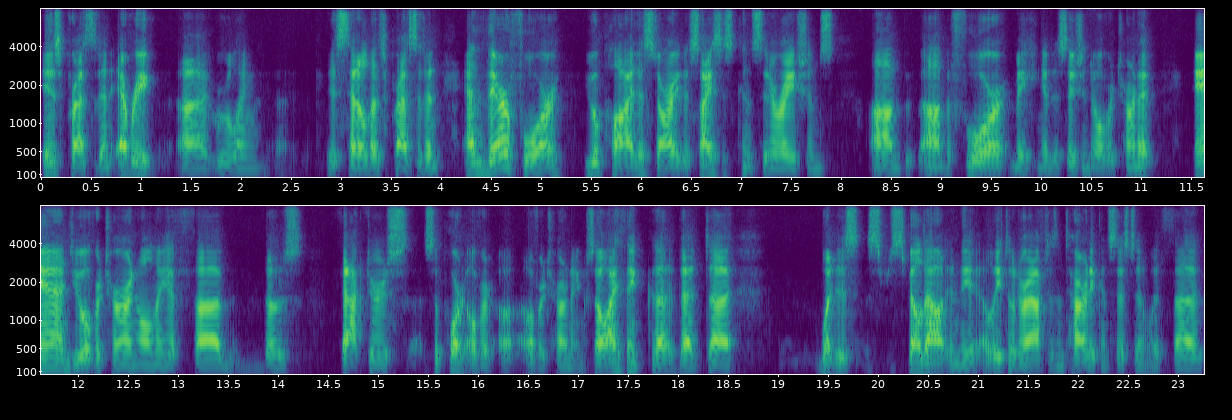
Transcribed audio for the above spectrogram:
is precedent. Every uh, ruling is settled as precedent, and therefore you apply the stare decisis considerations um, uh, before making a decision to overturn it, and you overturn only if um, those factors support over, uh, overturning. So I think that uh, what is spelled out in the Alito draft is entirely consistent with the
